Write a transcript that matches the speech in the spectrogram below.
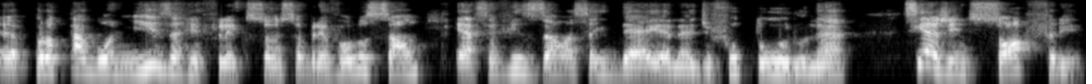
é, protagoniza reflexões sobre evolução, essa visão, essa ideia né, de futuro. Né? Se a gente sofre,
